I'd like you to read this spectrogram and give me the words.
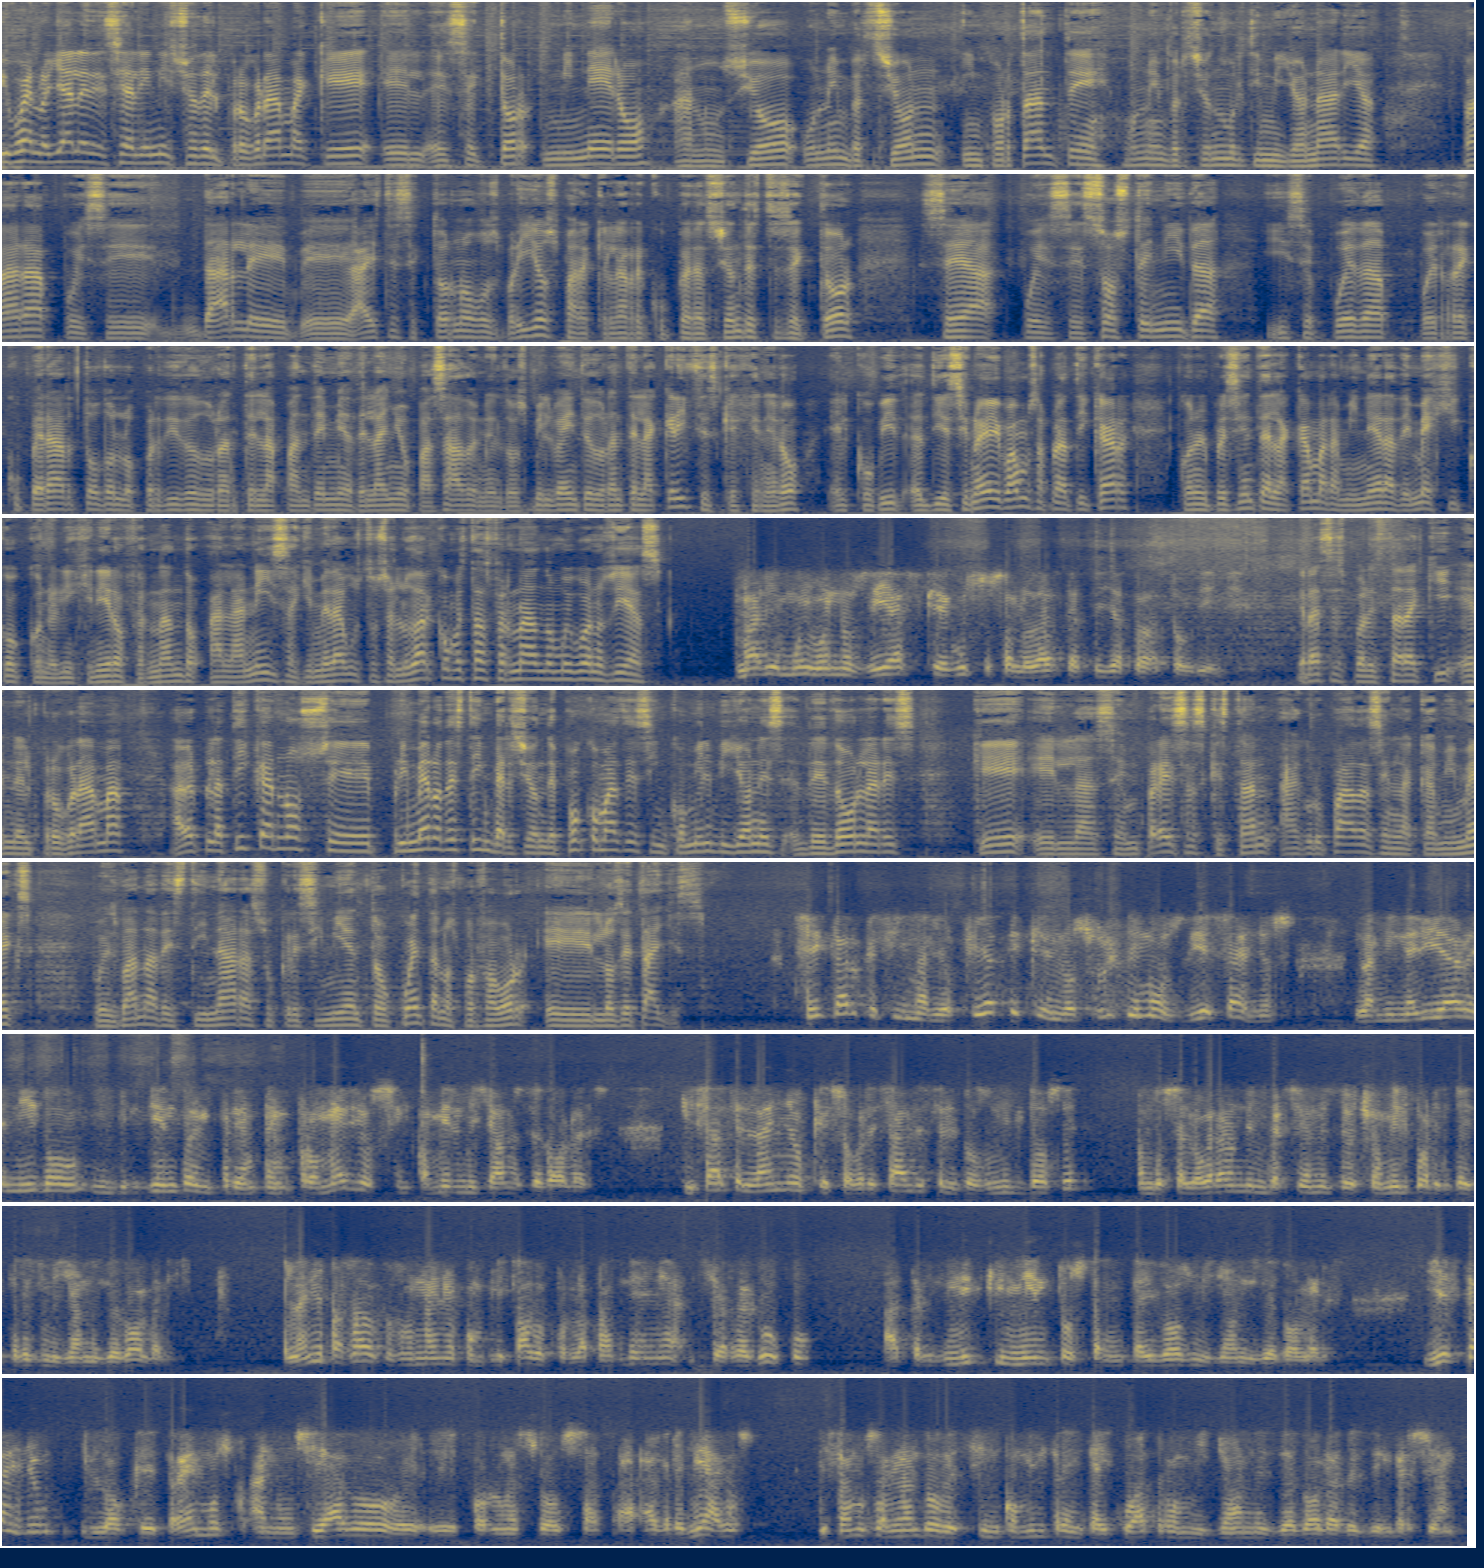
Y bueno, ya le decía al inicio del programa que el, sector minero anunció una inversión importante, una inversión multimillonaria para pues eh, darle eh, a este sector nuevos brillos para que la recuperación de este sector sea pues eh, sostenida y se pueda pues recuperar todo lo perdido durante la pandemia del año pasado en el 2020 durante la crisis que generó el COVID-19 y vamos a platicar con el presidente de la Cámara Minera de México con el ingeniero Fernando Alaniza quien me da gusto saludar. ¿Cómo estás Fernando? Muy buenos días. Mario, muy buenos días. Qué gusto saludarte a ti y a toda tu audiencia. Gracias por estar aquí en el programa. A ver, platícanos eh, primero de esta inversión de poco más de 5 mil millones de dólares que eh, las empresas que están agrupadas en la Camimex pues van a destinar a su crecimiento. Cuéntanos por favor eh, los detalles. Sí, claro que sí, Mario. Fíjate que en los últimos 10 años la minería ha venido invirtiendo en, en promedio 5 mil millones de dólares. Quizás el año que sobresale es el 2012, cuando se lograron inversiones de 8 mil 43 millones de dólares. El año pasado, que fue un año complicado por la pandemia, se redujo a 3.532 millones de dólares. Y este año lo que traemos anunciado eh, eh, por nuestros agremiados, estamos hablando de 5.034 millones de dólares de inversión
